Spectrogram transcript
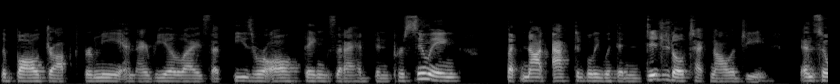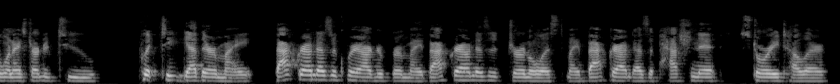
the ball dropped for me. And I realized that these were all things that I had been pursuing, but not actively within digital technology. And so when I started to put together my background as a choreographer, my background as a journalist, my background as a passionate storyteller,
